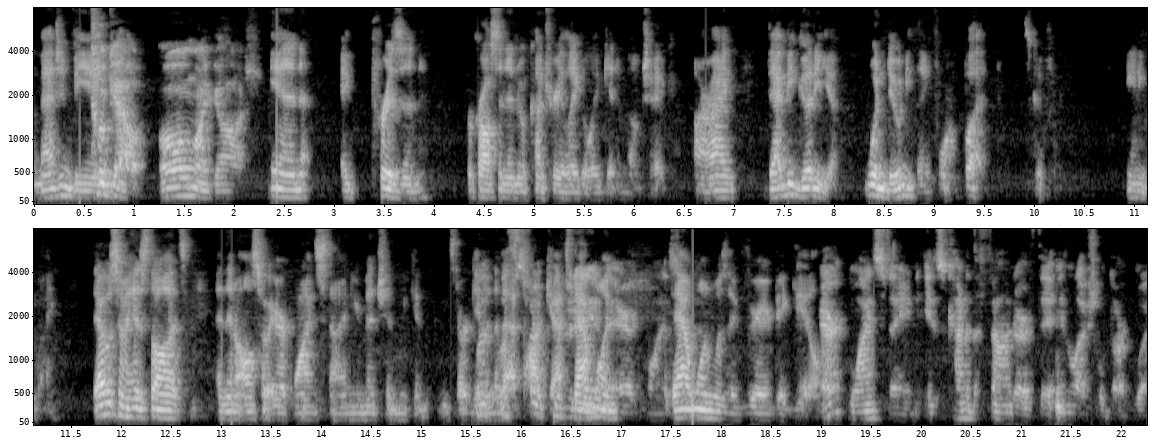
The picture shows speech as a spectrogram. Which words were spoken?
Imagine being Cookout. Oh my gosh. in a prison for crossing into a country illegally getting a milkshake. All right? That'd be good of you. Wouldn't do anything for him, but it's good for you. Anyway, that was some of his thoughts. And then also Eric Weinstein. You mentioned we can we can start getting into that podcast. That one, that one was a very big deal. Eric Weinstein is kind of the founder of the intellectual dark web.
